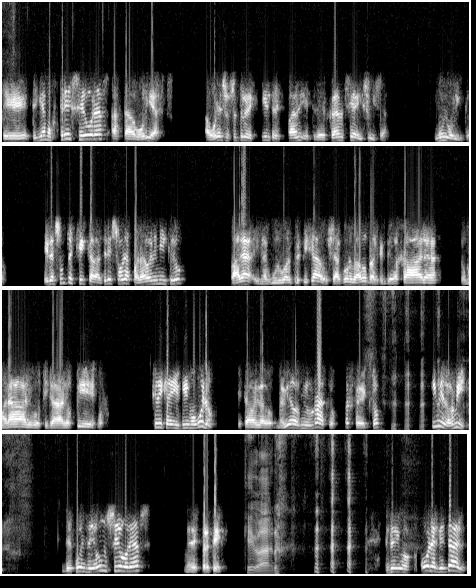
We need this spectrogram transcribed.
eh, teníamos 13 horas hasta Boreas. A Boreas es un centro de esquí entre, España, entre Francia y Suiza. Muy bonito. El asunto es que cada tres horas paraba el micro para en algún lugar prefijado, ya acordado, para que la gente bajara, tomara algo, tirara los pies. Bueno, yo dije a mi primo, bueno, estaba al lado, me voy a dormir un rato, perfecto, y me dormí. Después de 11 horas, me desperté. Qué bar. Entonces digo, hola, ¿qué tal?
